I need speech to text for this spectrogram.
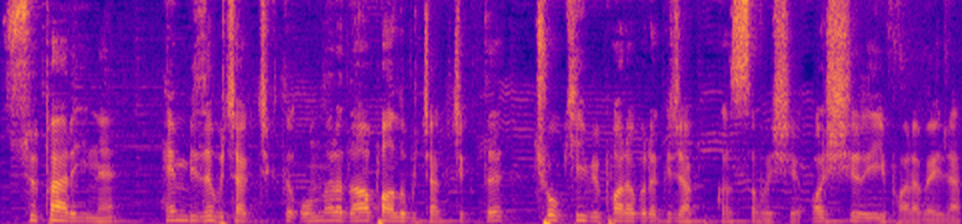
Süper yine. Hem bize bıçak çıktı, onlara daha pahalı bıçak çıktı. Çok iyi bir para bırakacak bu kasa savaşı. Aşırı iyi para beyler.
